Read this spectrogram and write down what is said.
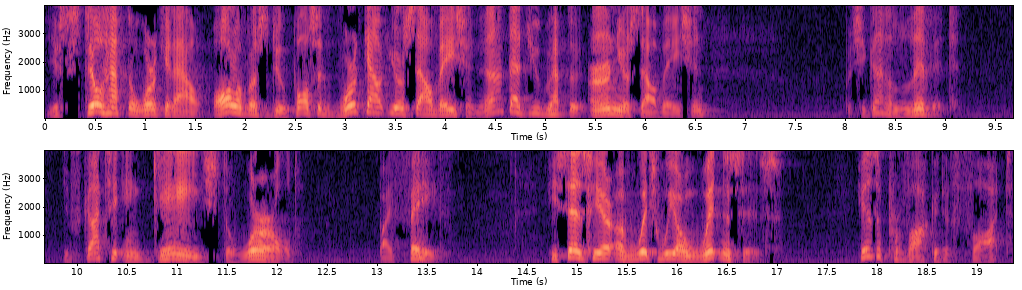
You still have to work it out. All of us do. Paul said, work out your salvation. Not that you have to earn your salvation, but you got to live it. You've got to engage the world by faith. He says here, of which we are witnesses. Here's a provocative thought.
